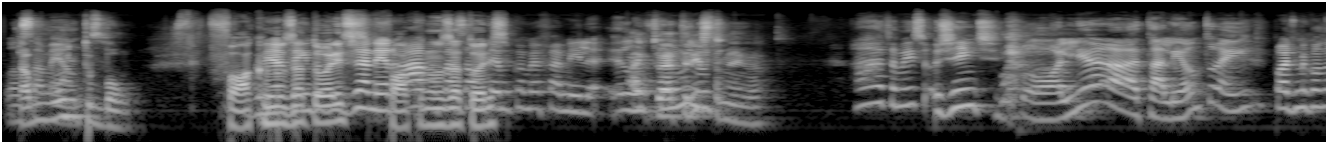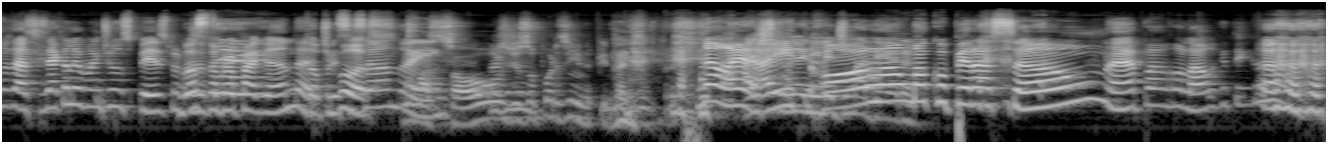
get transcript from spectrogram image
Tá muito bom. Foco Guria nos atores. Foco ah, nos atores. um tempo com a minha família. Eu Ah, tu é atriz muito- também agora. Ah, também sou. Gente, Olha, talento, hein? pode me contratar. Se quiser que eu levante uns pesos pra fazer tua Gostei. propaganda. Tô tipo, precisando, hein? mas só os Pode- de isoporzinho, né? pintadinho de preto. Não, é, Aí de rola uma cooperação, né, pra rolar o que tem que rolar.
